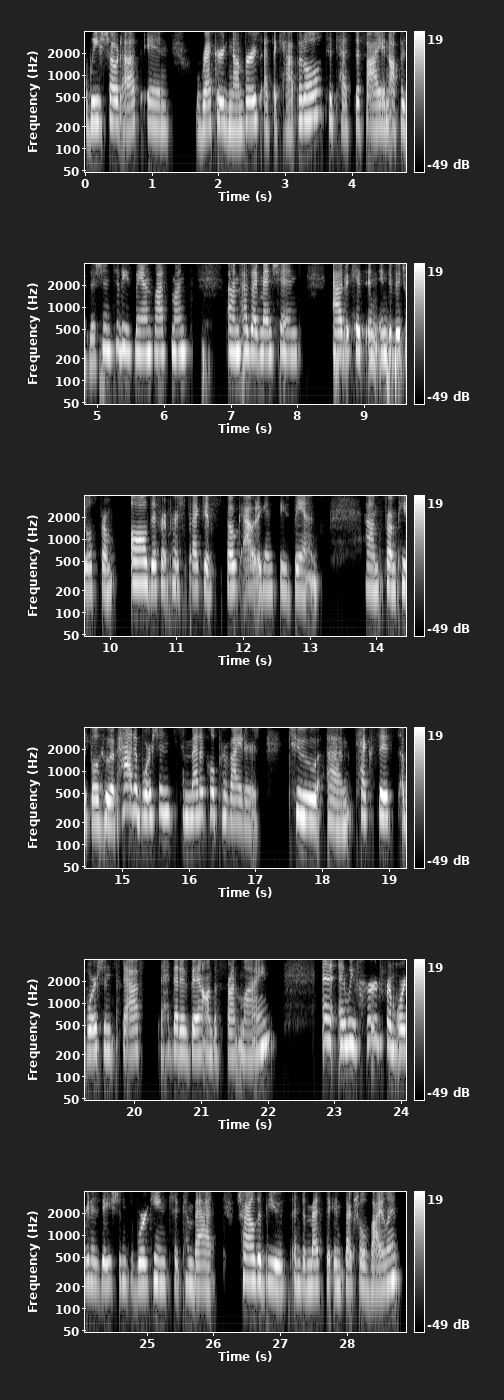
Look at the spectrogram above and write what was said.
We showed up in record numbers at the Capitol to testify in opposition to these bans last month. Um, as I mentioned, advocates and individuals from all different perspectives spoke out against these bans um, from people who have had abortions to medical providers to um, Texas abortion staff that have been on the front lines. And, and, we've heard from organizations working to combat child abuse and domestic and sexual violence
